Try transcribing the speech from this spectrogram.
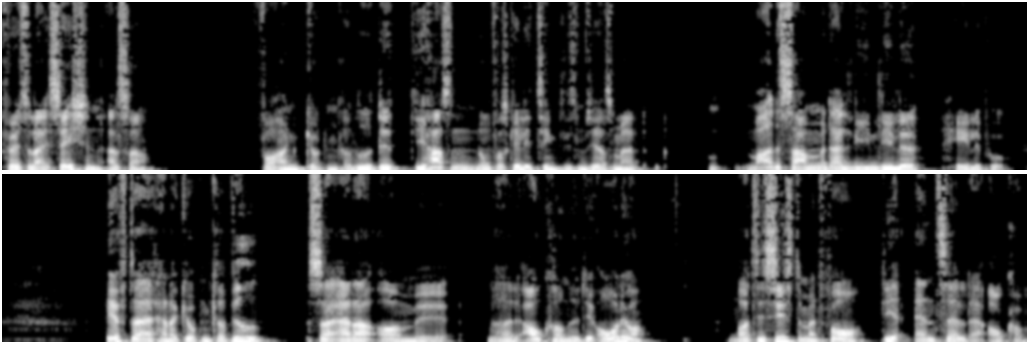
fertilization, altså får han gjort dem gravid. Det, de har sådan nogle forskellige ting, de ligesom siger, som er meget det samme, men der er lige en lille hale på. Efter at han har gjort dem gravid, så er der om, øh, hvad hedder det, afkommet, det overlever. Mm. Og til sidst, man får, det er antallet af afkom.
